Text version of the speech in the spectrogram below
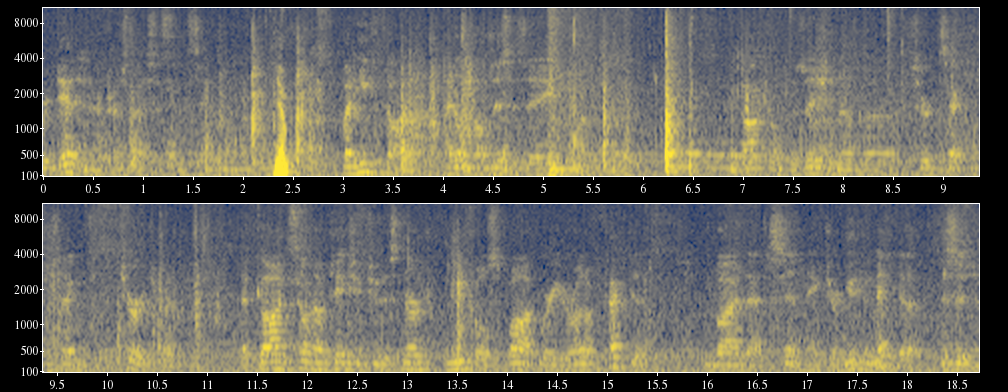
We're dead in our trespasses and sin. Yep. But he thought, I don't know if this is a doctrinal position of uh, certain sec- segments of the church, but that God somehow takes you to this ner- neutral spot where you're unaffected by that sin nature, and you can make a decision.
